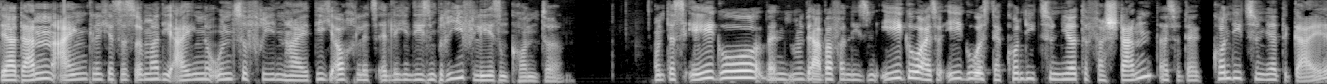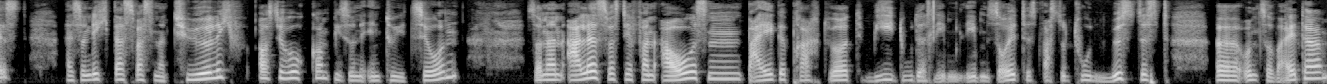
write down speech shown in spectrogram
der dann eigentlich ist es immer die eigene Unzufriedenheit, die ich auch letztendlich in diesem Brief lesen konnte. Und das Ego, wenn wir aber von diesem Ego, also Ego ist der konditionierte Verstand, also der konditionierte Geist, also nicht das, was natürlich aus dir hochkommt, wie so eine Intuition, sondern alles, was dir von außen beigebracht wird, wie du das Leben leben solltest, was du tun müsstest äh, und so weiter.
